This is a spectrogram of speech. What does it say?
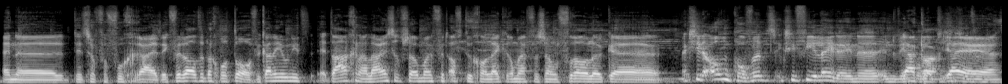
En eh, dit is ook van vroeger uit. Ik vind het altijd nog wel tof. Ik kan hier ook niet dagen naar luisteren of zo, maar ik vind het af en toe gewoon lekker om even zo'n vrolijk... eh, Ik zie de albumcover, dus ik zie vier leden in, eh, in de Ja, winkel. klopt. Ja, ja, ja.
